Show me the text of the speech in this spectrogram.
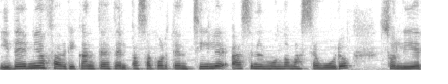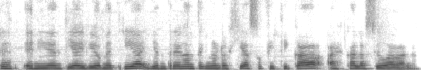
IDEMIA, fabricantes del pasaporte en Chile, hacen el mundo más seguro, son líderes en identidad y biometría y entregan tecnología sofisticada a escala ciudadana.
